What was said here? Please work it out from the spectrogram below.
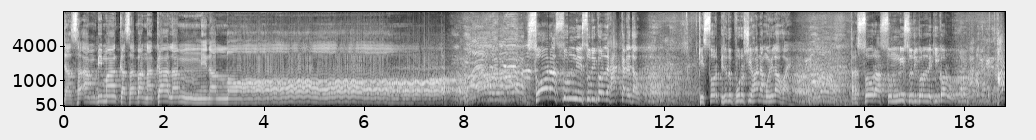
জাযাআম বিমা কাসাবা নাকালাম মিনাল্লাহ। চোর আর সুন্নি চুরি করলে হাত কাটে দাও। কি চোর কি শুধু পুরুষই হয় না মহিলাও হয়? তারা চোর আর সুন্নি চুরি করলে কি করো? হাত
